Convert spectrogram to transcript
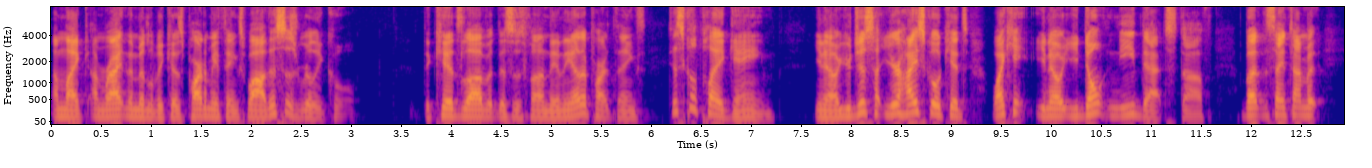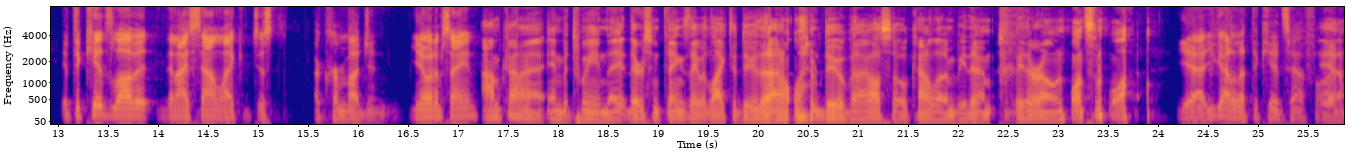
I'm like I'm right in the middle because part of me thinks, wow, this is really cool. The kids love it. This is fun. And the other part thinks, just go play a game. You know, you're just you're high school kids. Why can't you know? You don't need that stuff. But at the same time, if the kids love it, then I sound like just a curmudgeon. You know what I'm saying? I'm kind of in between. They there's some things they would like to do that I don't let them do, but I also kind of let them be their be their own once in a while. Yeah, you got to let the kids have fun. Yeah.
